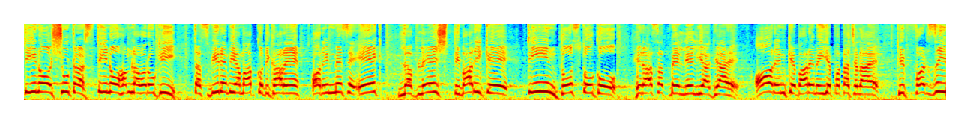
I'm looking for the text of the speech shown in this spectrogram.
तीनों शूटर्स तीनों हमलावरों की तस्वीरें भी हम आपको दिखा रहे हैं और इनमें से एक लवलेश तिवारी के तीन दोस्तों को हिरासत में ले लिया गया है। और इनके बारे में यह पता चला है कि फर्जी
